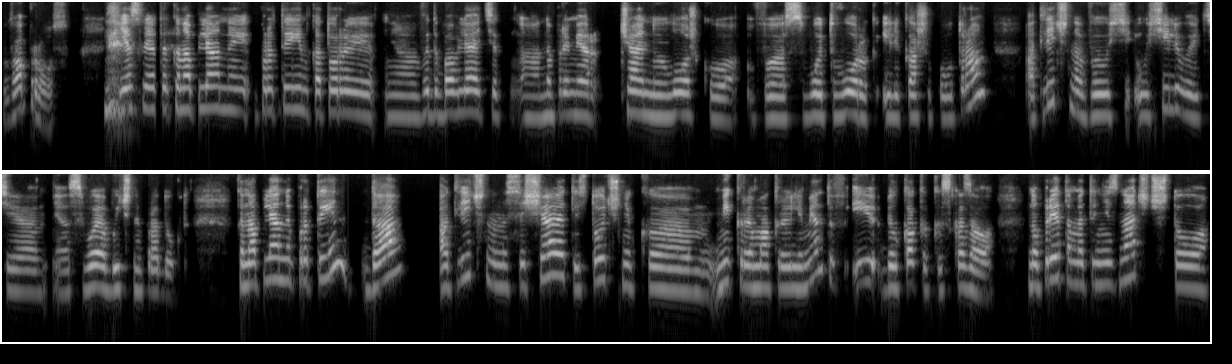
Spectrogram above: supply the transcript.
вопрос. Если это конопляный протеин, который э, вы добавляете, э, например, чайную ложку в свой творог или кашу по утрам, отлично вы усиливаете э, свой обычный продукт. Конопляный протеин, да, отлично насыщает источник микро- и макроэлементов и белка, как и сказала. Но при этом это не значит, что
